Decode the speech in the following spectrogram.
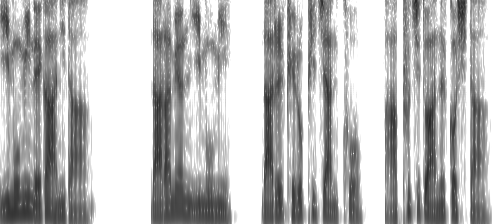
이 몸이 내가 아니다. 나라면 이 몸이 나를 괴롭히지 않고 아프지도 않을 것이다.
